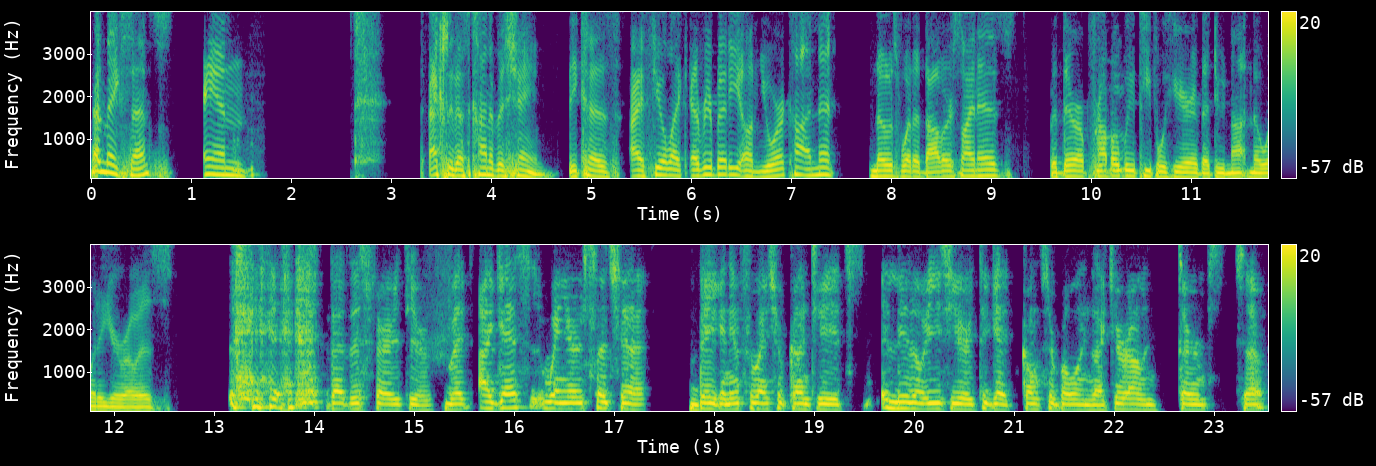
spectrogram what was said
That makes sense. And actually, that's kind of a shame because I feel like everybody on your continent knows what a dollar sign is, but there are mm-hmm. probably people here that do not know what a euro is. that is very true. But I guess when you're such a big and influential country, it's a little easier to get comfortable in like your own terms. So,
